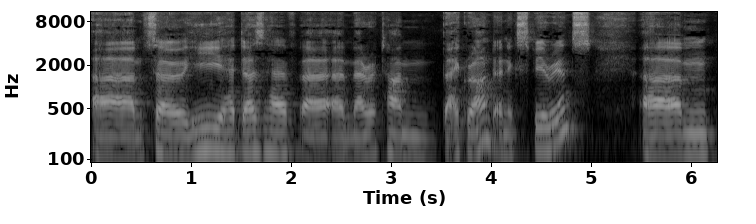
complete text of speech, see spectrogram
Um, so he does have a, a, maritime background and experience. Um,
